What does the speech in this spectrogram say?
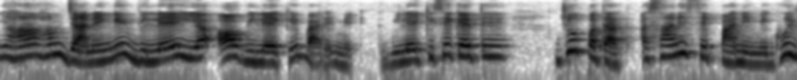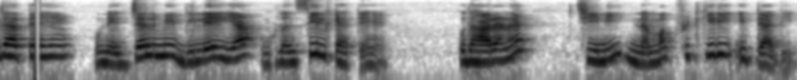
यहाँ हम जानेंगे विलय या अविलय के बारे में। तो विलय किसे कहते हैं? जो पदार्थ आसानी से पानी में घुल जाते हैं, उन्हें जल में विलय या घुलनशील कहते हैं। उदाहरण है, चीनी, नमक, फिटकिरी इत्यादि।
